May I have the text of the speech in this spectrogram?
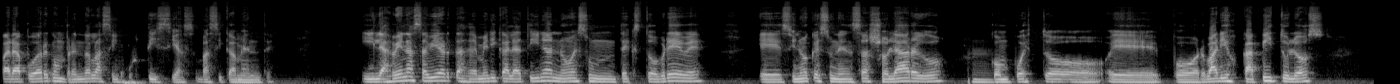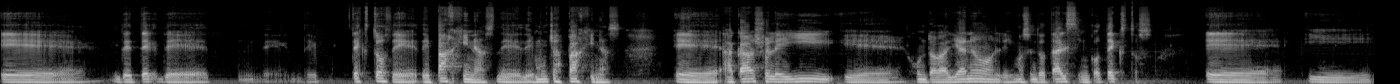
para poder comprender las injusticias, básicamente. Y Las Venas Abiertas de América Latina no es un texto breve, eh, sino que es un ensayo largo, mm. compuesto por varios capítulos eh, de, textos de, páginas, de, muchas páginas. Eh, acá yo leí, eh, junto a Galeano, leímos en total cinco textos. y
